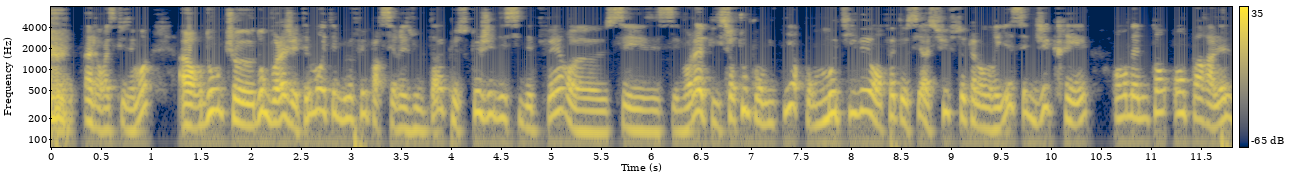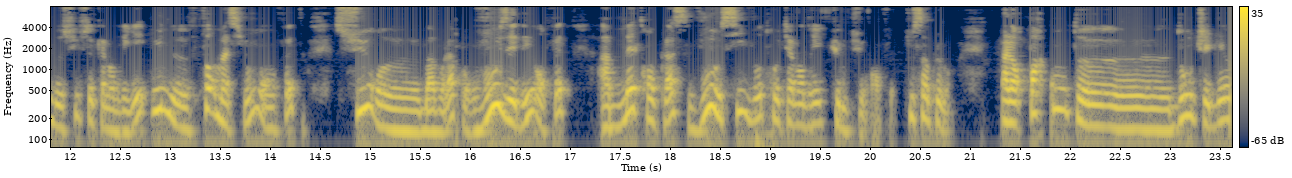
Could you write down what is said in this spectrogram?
Alors excusez-moi. Alors donc euh, donc voilà, j'ai tellement été bluffé par ces résultats que ce que j'ai décidé de faire, euh, c'est voilà, et puis surtout pour m'y tenir, pour motiver en fait aussi à suivre ce calendrier, c'est que j'ai créé en même temps, en parallèle de suivre ce calendrier, une formation en fait sur euh, bah voilà pour vous aider en fait à mettre en place vous aussi votre calendrier de culture en fait, tout simplement. Alors par contre, euh, donc j'ai bien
